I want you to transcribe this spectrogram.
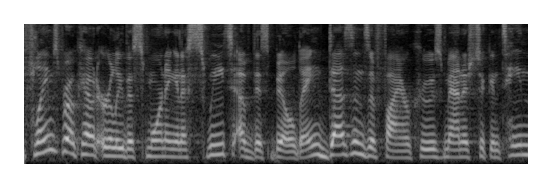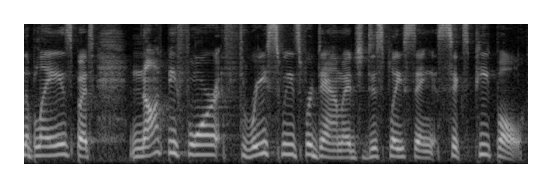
Flames broke out early this morning in a suite of this building. Dozens of fire crews managed to contain the blaze, but not before three suites were damaged, displacing six people.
